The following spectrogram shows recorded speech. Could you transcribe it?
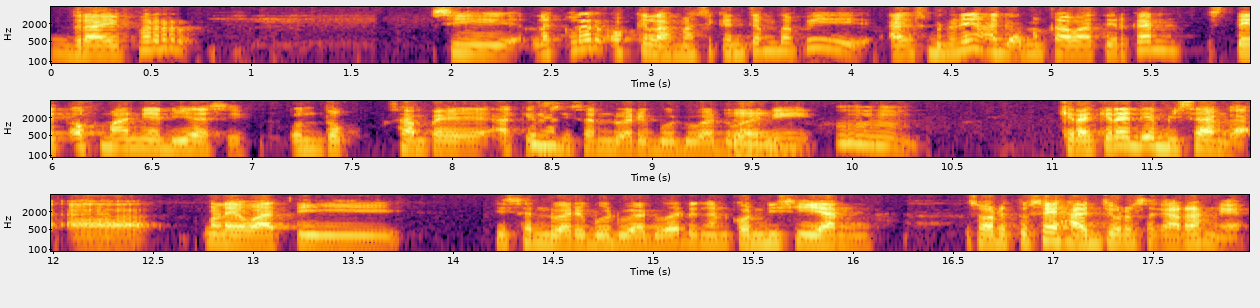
driver si Leclerc oke lah masih kencang tapi eh, sebenarnya agak mengkhawatirkan state of mind-nya dia sih untuk sampai akhir season 2022 Hmm. ini Hmm. kira-kira dia bisa nggak eh, melewati season 2022 dengan kondisi yang sorry tuh saya hancur sekarang ya.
